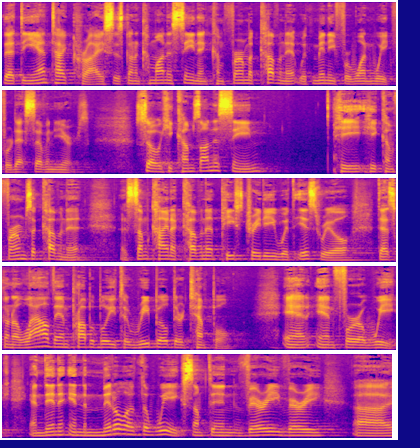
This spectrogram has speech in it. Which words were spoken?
that the Antichrist is going to come on the scene and confirm a covenant with many for one week, for that seven years. So he comes on the scene. He, he confirms a covenant, uh, some kind of covenant peace treaty with Israel that's going to allow them probably to rebuild their temple and, and for a week. And then in the middle of the week, something very, very uh,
